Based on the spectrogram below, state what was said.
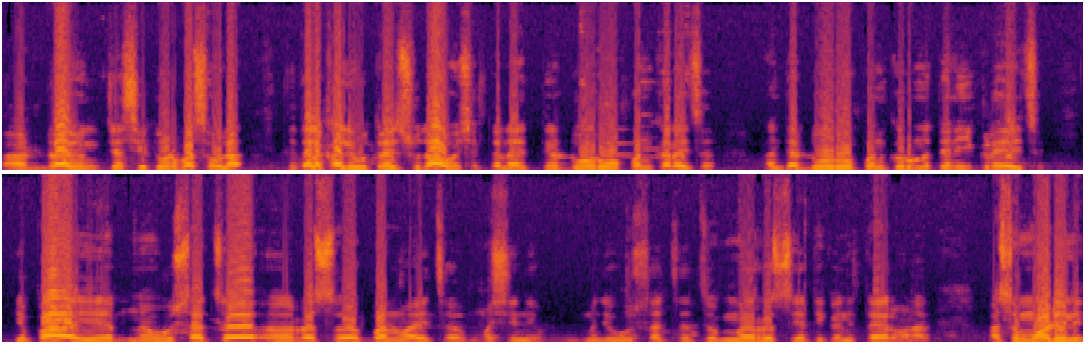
ड्रायव्हिंगच्या सीटवर बसवला तर त्याला खाली उतरायची सुद्धा आवश्यकता नाही. ते डोअर ओपन करायचं आणि त्या डोअर ओपन करूनच त्याने इकडे यायचं. हे पा हे ऊसाचं रस बनवायचं मशीन आहे. म्हणजे ऊसाचं रस या ठिकाणी तयार होणार. असं मॉडेल आहे.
